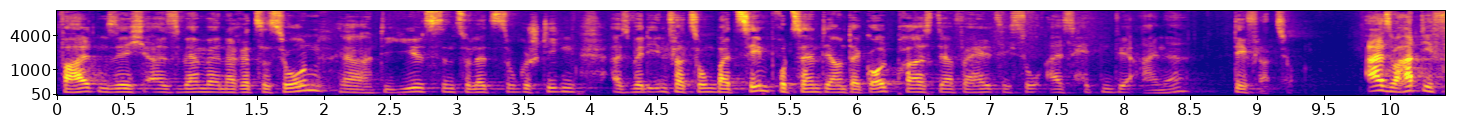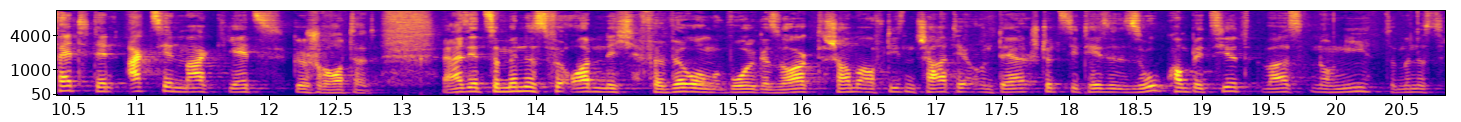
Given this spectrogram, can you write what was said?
verhalten sich, als wären wir in einer Rezession. Ja, die Yields sind zuletzt so gestiegen, als wäre die Inflation bei 10 Prozent, ja, und der Goldpreis der verhält sich so, als hätten wir eine Deflation. Also hat die Fed den Aktienmarkt jetzt geschrottet. Ja, sie hat zumindest für ordentlich Verwirrung wohl gesorgt. Schauen wir auf diesen Chart hier und der stützt die These, so kompliziert war es noch nie, zumindest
